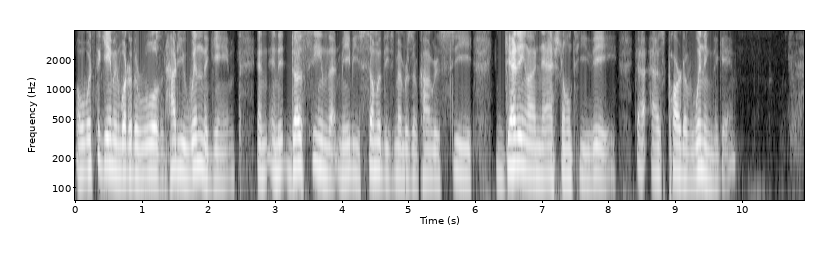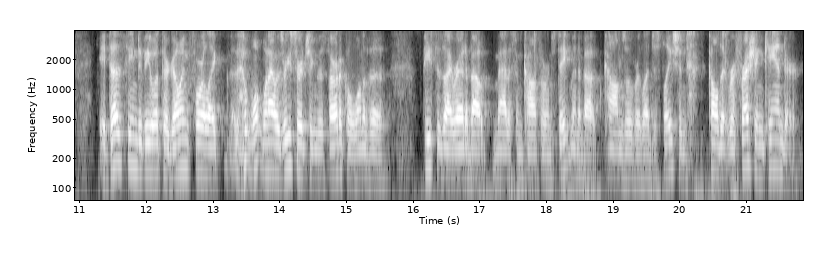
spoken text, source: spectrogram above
What's the game and what are the rules and how do you win the game? And and it does seem that maybe some of these members of congress see getting on national tv uh, as part of winning the game it does seem to be what they're going for. Like when I was researching this article, one of the pieces I read about Madison Cawthorn's statement about comms over legislation called it refreshing candor.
